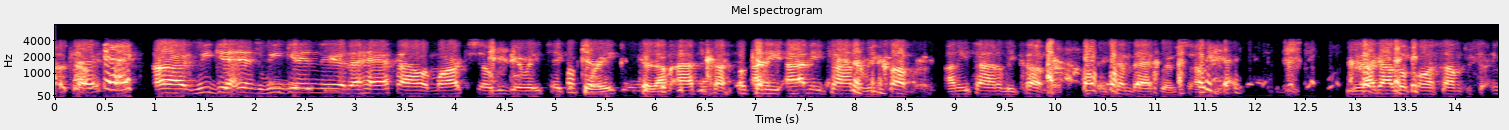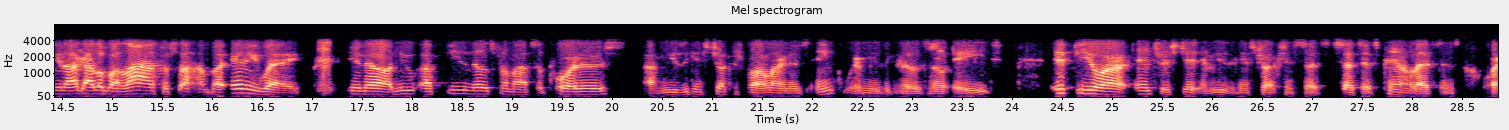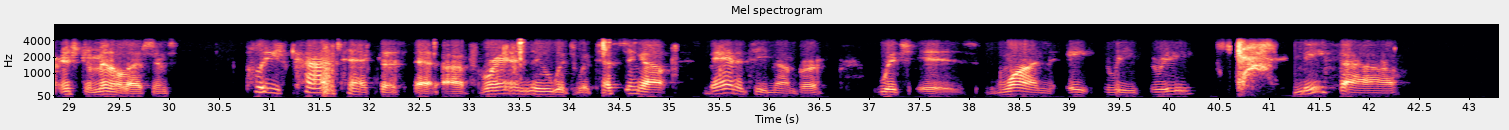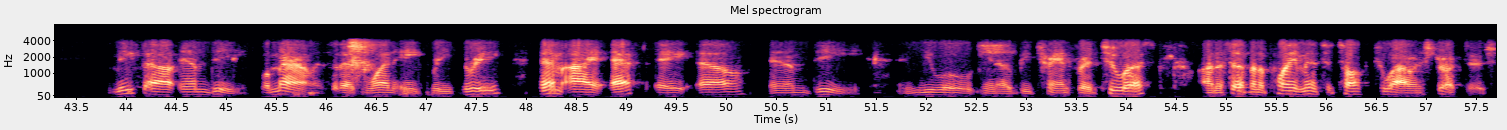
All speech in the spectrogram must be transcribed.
Okay. Okay. All right, we get in, we get in there the half hour mark, so we get ready to take a Okay. break because I'm I, have to, come- I need I need time to recover. I need time to recover and come back with something. You know, I gotta look on some. You know, I gotta look online for something. But anyway, you know, a new a few notes from our supporters, our Music Instructors for All Learners Inc., where music knows no age. If you are interested in music instruction such such as piano lessons or instrumental lessons, please contact us at our brand new, which we're testing out, vanity number, which is one eight three three MeFal MeFal MD for Maryland. So that's one eight three three M I F A L M D, and you will you know be transferred to us on a set up an appointment to talk to our instructors.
